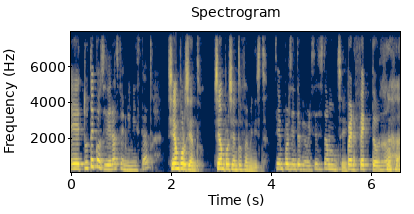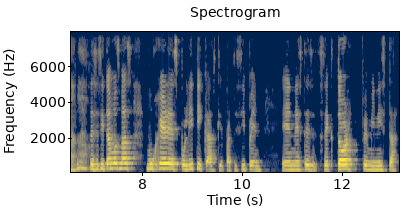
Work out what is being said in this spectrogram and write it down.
Eh, ¿Tú te consideras feminista? 100%. 100% feminista. 100% feminista, eso está perfecto, ¿no? Necesitamos más mujeres políticas que participen en este sector feminista.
